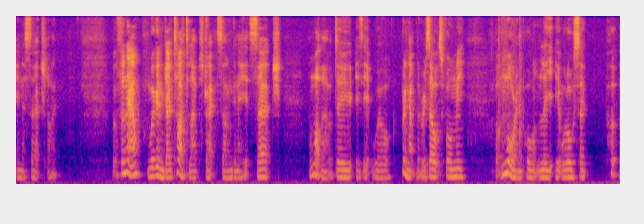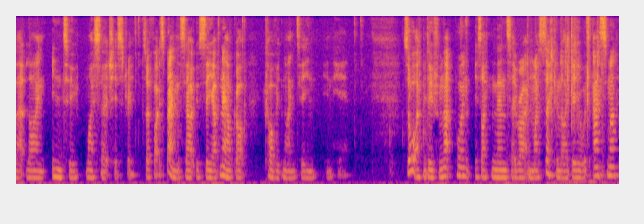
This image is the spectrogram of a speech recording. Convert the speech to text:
in a search line. But for now, we're going to go title abstract, so I'm going to hit search. And what that will do is it will bring up the results for me, but more importantly, it will also put that line into my search history. So if I expand this out, you'll see I've now got COVID-19 in here. So what I can do from that point is I can then say, right, and my second idea was asthma.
